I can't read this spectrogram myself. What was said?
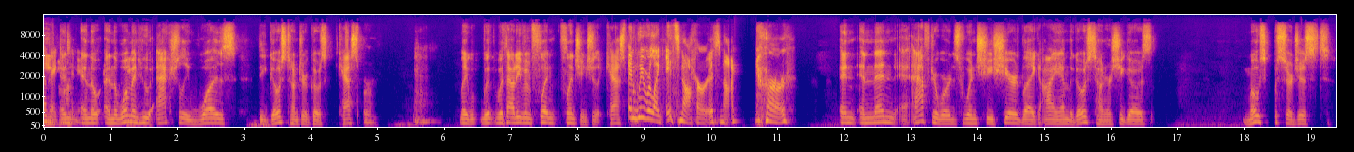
Okay, and, continue. and the and the woman who actually was the ghost hunter goes Casper, like with, without even flin- flinching. She's like Casper, and we were like, it's not her. It's not her. And and then afterwards when she shared like i am the ghost hunter she goes most ghosts are just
